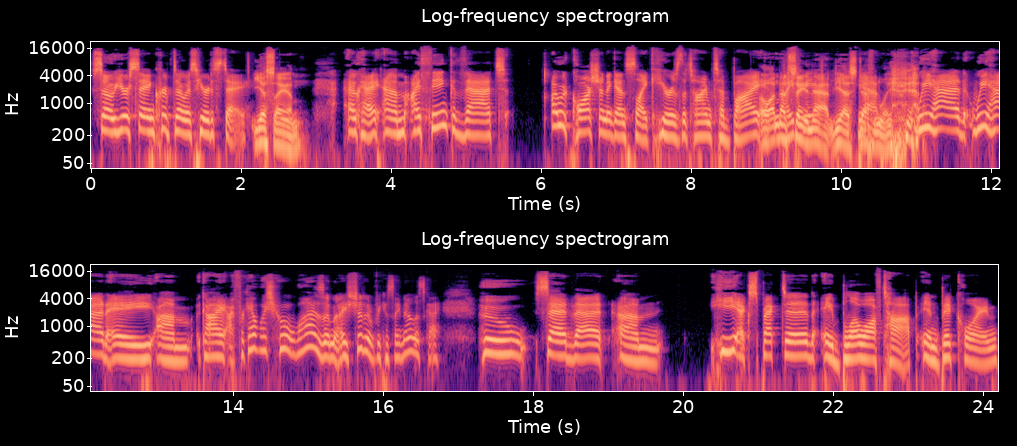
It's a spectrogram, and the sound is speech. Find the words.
So you're saying crypto is here to stay? Yes, I am. Okay. Um, I think that I would caution against like here is the time to buy. Oh, I'm not saying be. that. Yes, definitely. Yeah. we had we had a um, guy I forget which who it was, and I shouldn't because I know this guy who said that um, he expected a blow off top in Bitcoin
